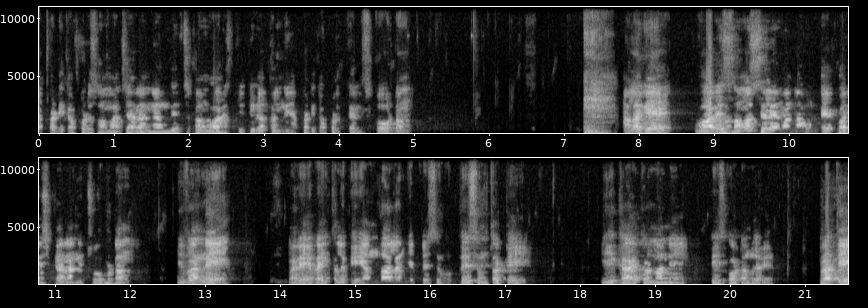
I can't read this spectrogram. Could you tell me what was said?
ఎప్పటికప్పుడు సమాచారాన్ని అందించటం వారి స్థితిగతుల్ని ఎప్పటికప్పుడు తెలుసుకోవటం అలాగే వారి సమస్యలు ఏమన్నా ఉంటే పరిష్కారాన్ని చూపటం ఇవన్నీ మరి రైతులకి అందాలని చెప్పేసి ఉద్దేశంతో ఈ కార్యక్రమాన్ని తీసుకోవటం జరిగింది. ప్రతి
